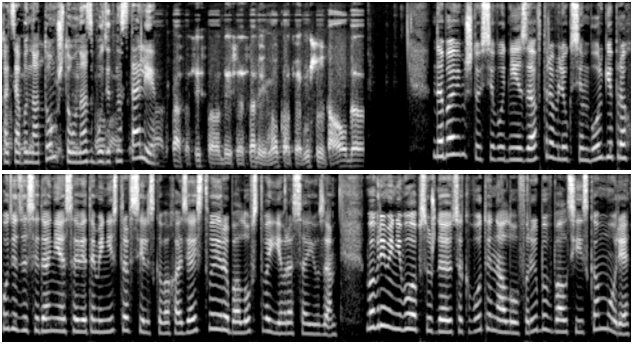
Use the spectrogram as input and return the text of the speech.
хотя бы на том, что у нас будет на столе. Добавим, что сегодня и завтра в Люксембурге проходит заседание Совета министров сельского хозяйства и рыболовства Евросоюза. Во время него обсуждаются квоты на лов рыбы в Балтийском море,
